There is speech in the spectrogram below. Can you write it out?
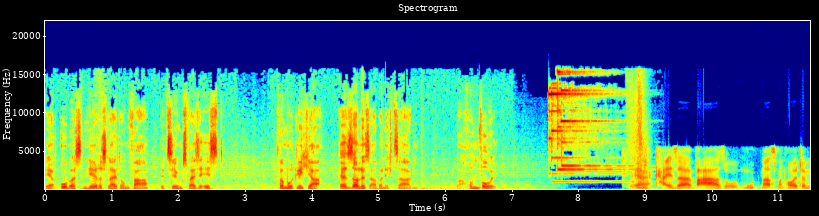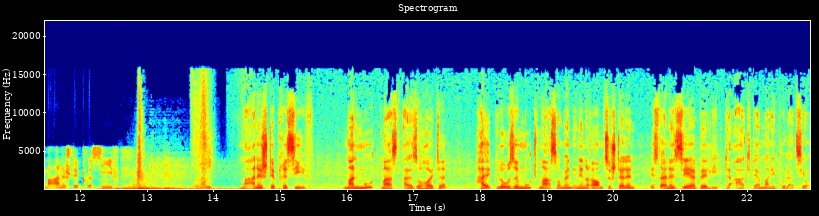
der obersten Heeresleitung war bzw. ist? Vermutlich ja, er soll es aber nicht sagen. Warum wohl? Kaiser war, so mutmaßt man heute, manisch-depressiv. Manisch-depressiv? Man mutmaßt also heute? Haltlose Mutmaßungen in den Raum zu stellen, ist eine sehr beliebte Art der Manipulation.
